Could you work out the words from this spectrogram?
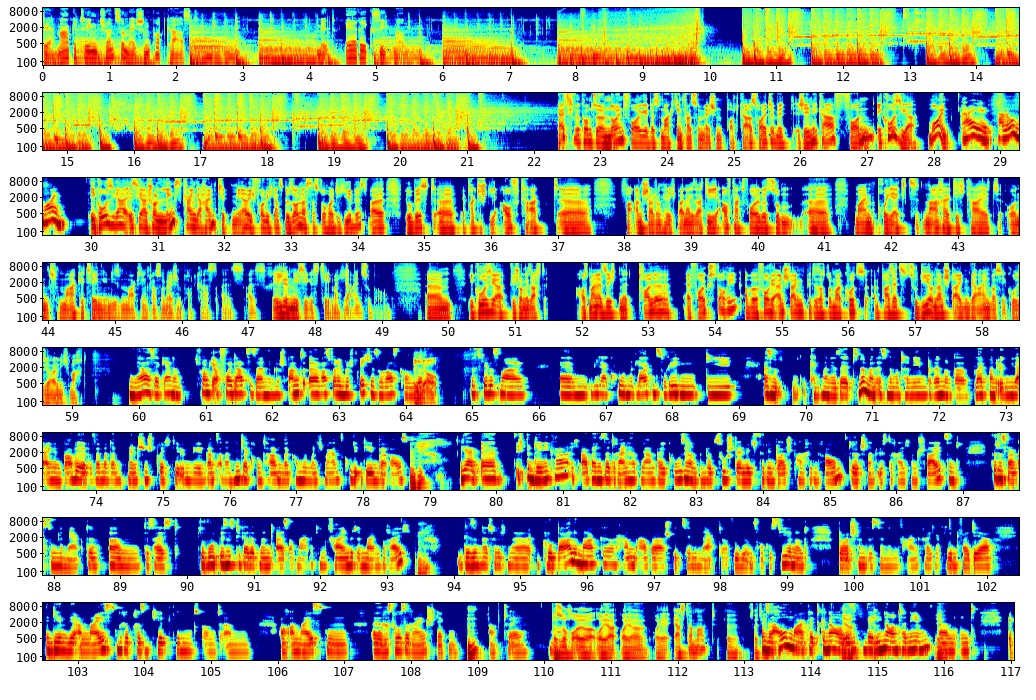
der Marketing Transformation Podcast mit Erik Siegmann. Herzlich willkommen zu einer neuen Folge des Marketing Transformation Podcasts. Heute mit Jenika von Ecosia. Moin. Hi, hallo, moin. Ecosia ist ja schon längst kein Geheimtipp mehr. Ich freue mich ganz besonders, dass du heute hier bist, weil du bist äh, ja praktisch die Auftaktveranstaltung, äh, hätte ich beinahe gesagt, die Auftaktfolge zu äh, meinem Projekt Nachhaltigkeit und Marketing in diesem Marketing Transformation Podcast als, als regelmäßiges Thema hier einzubauen. Ähm, Ecosia, wie schon gesagt, aus meiner Sicht eine tolle Erfolgsstory. Aber bevor wir einsteigen, bitte sag doch mal kurz ein paar Sätze zu dir und dann steigen wir ein, was Ecosia eigentlich macht. Ja, sehr gerne. Ich freue mich auch voll da zu sein. Bin gespannt, äh, was bei dem Gespräch hier so rauskommt. Ich auch. Es ist jedes Mal ähm, wieder cool, mit Leuten zu reden, die, also kennt man ja selbst, ne? Man ist in einem Unternehmen drin und da bleibt man irgendwie der eigenen Bubble. Aber wenn man dann mit Menschen spricht, die irgendwie einen ganz anderen Hintergrund haben, da kommen dann manchmal ganz coole Ideen bei raus. Mhm. Ja, äh, ich bin Jenika. Ich arbeite seit dreieinhalb Jahren bei COSA und bin dort zuständig für den deutschsprachigen Raum, Deutschland, Österreich und Schweiz und für das Wachstum der Märkte. Ähm, das heißt, sowohl Business Development als auch Marketing fallen mit in meinen Bereich. Mhm. Wir sind natürlich eine globale Marke, haben aber spezielle Märkte, auf die wir uns fokussieren. Und Deutschland ist dann neben Frankreich auf jeden Fall der, in dem wir am meisten repräsentiert sind und ähm, auch am meisten äh, Ressource reinstecken mhm. aktuell. Das ist auch euer, euer, euer, euer erster Markt? Äh, Unser Home Market, genau. Ja. Wir sind ein Berliner Unternehmen ja. ähm, und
